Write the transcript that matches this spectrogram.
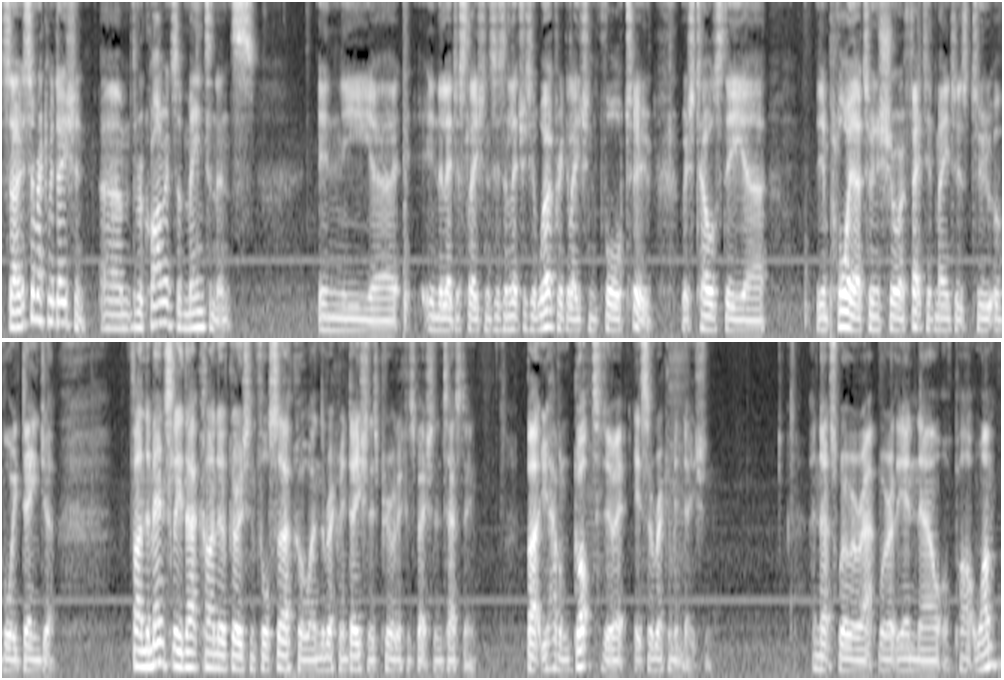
So it's a recommendation. Um, the requirements of maintenance in the uh, in the legislation. This is an electricity work regulation 4.2, which tells the uh, the employer to ensure effective maintenance to avoid danger. Fundamentally, that kind of goes in full circle, and the recommendation is periodic inspection and testing. But you haven't got to do it; it's a recommendation, and that's where we're at. We're at the end now of part one.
